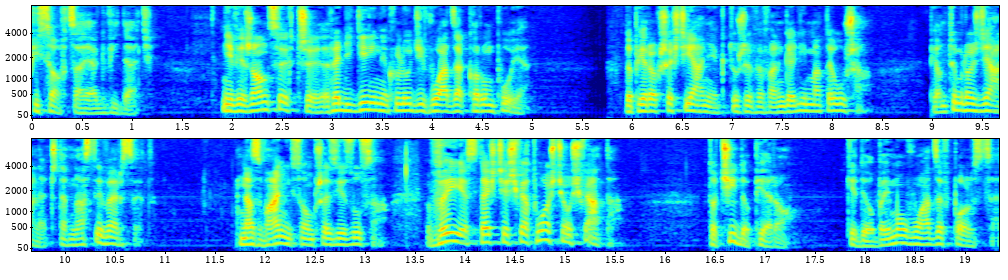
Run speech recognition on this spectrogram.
pisowca, jak widać. Niewierzących czy religijnych ludzi władza korumpuje. Dopiero chrześcijanie, którzy w Ewangelii Mateusza, piątym rozdziale, czternasty werset, nazwani są przez Jezusa, wy jesteście światłością świata. To ci dopiero, kiedy obejmą władzę w Polsce,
